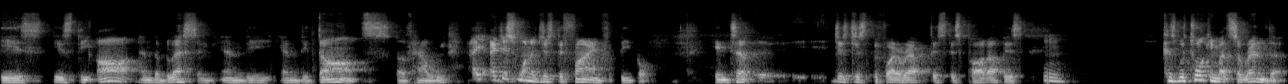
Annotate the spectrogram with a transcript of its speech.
is is the art and the blessing and the and the dance of how we i, I just want to just define for people in terms just just before I wrap this this part up is because mm. we're talking about surrender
